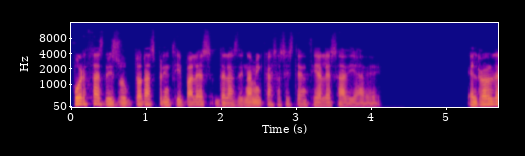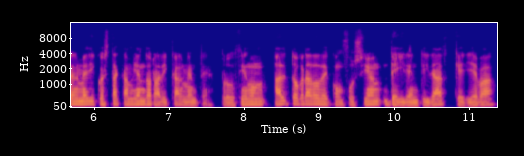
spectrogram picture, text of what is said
fuerzas disruptoras principales de las dinámicas asistenciales a día de hoy. El rol del médico está cambiando radicalmente, produciendo un alto grado de confusión de identidad que lleva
